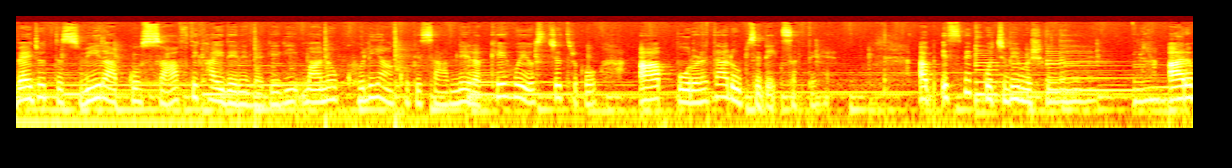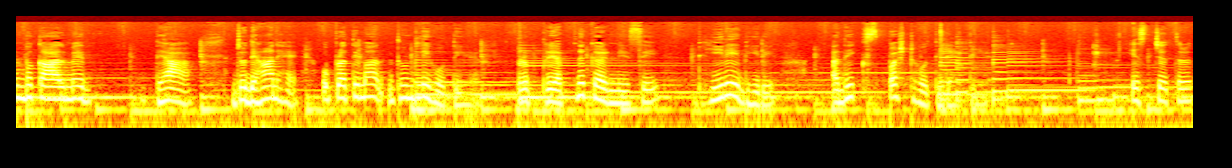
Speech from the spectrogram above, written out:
वह जो तस्वीर आपको साफ़ दिखाई देने लगेगी, मानो खुली आँखों के सामने रखे हुए उस चित्र को आप पूर्णता रूप से देख सकते हैं। अब इसमें कुछ भी मुश्किल नहीं है। आरंभ काल में ध्यान जो ध्यान है, वो प्रतिमा धुंधली होती है। प्रयत्न करने से धीरे धीरे अधिक स्पष्ट होती रहती है। इस चित्र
